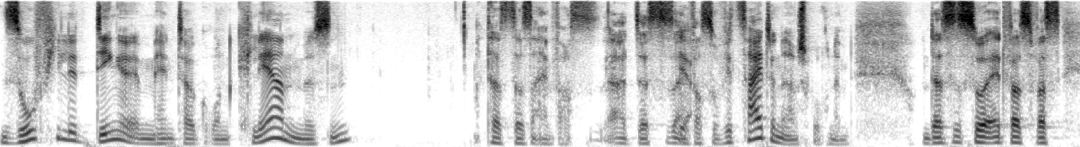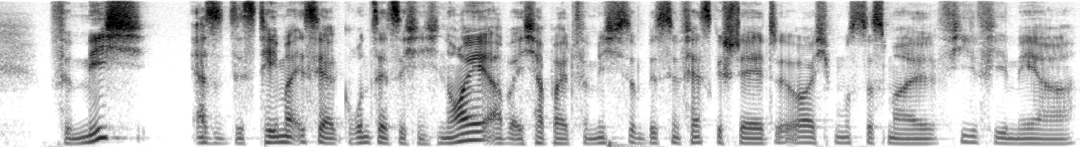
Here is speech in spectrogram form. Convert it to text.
so viele Dinge im Hintergrund klären müssen, dass das einfach, äh, dass das einfach so viel Zeit in Anspruch nimmt. Und das ist so etwas, was für mich, also das Thema ist ja grundsätzlich nicht neu, aber ich habe halt für mich so ein bisschen festgestellt, oh, ich muss das mal viel, viel mehr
